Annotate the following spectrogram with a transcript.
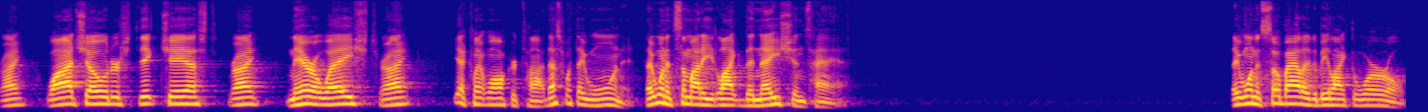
right? wide shoulders, thick chest, right? Narrow waist, right? Yeah, Clint Walker taught. That's what they wanted. They wanted somebody like the nations had. They wanted so badly to be like the world.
